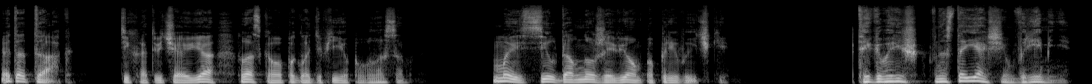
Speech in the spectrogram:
Это так, тихо отвечаю я, ласково погладив ее по волосам. Мы с сил давно живем по привычке. Ты говоришь в настоящем времени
